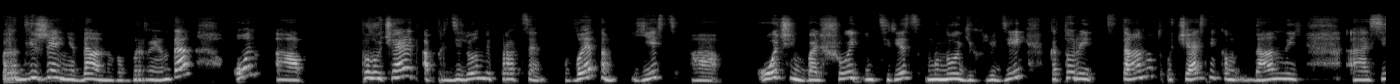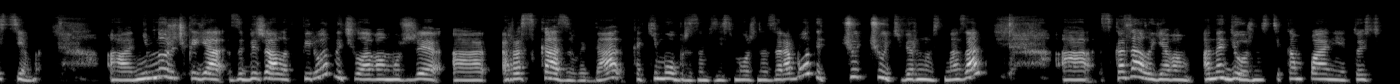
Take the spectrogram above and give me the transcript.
продвижение данного бренда, он а, получает определенный процент. В этом есть очень большой интерес многих людей, которые станут участником данной а, системы. А, немножечко я забежала вперед, начала вам уже а, рассказывать, да, каким образом здесь можно заработать. Чуть-чуть вернусь назад. А, сказала я вам о надежности компании, то есть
